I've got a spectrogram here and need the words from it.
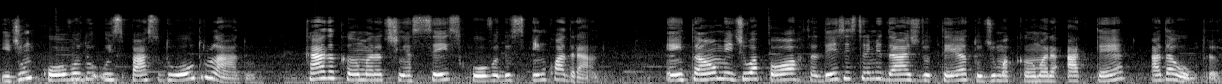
e de um côvado o espaço do outro lado. Cada câmara tinha seis côvados em quadrado. Então mediu a porta desde a extremidade do teto de uma câmara até a da outra,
